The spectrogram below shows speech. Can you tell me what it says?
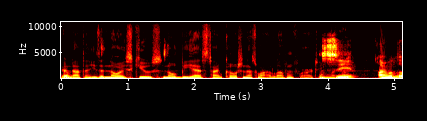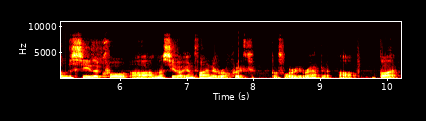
Yep. nothing. He's a no excuse, no BS type coach, and that's why I love him for our team. See, now. I would love to see the quote. Uh, I'm gonna see if I can find it real quick before we wrap it up. But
